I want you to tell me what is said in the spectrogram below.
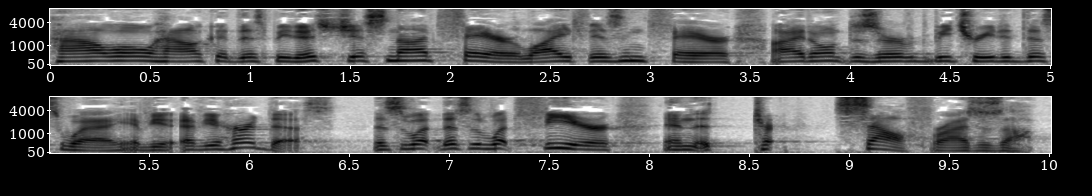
How, oh, how could this be? It's just not fair. Life isn't fair. I don't deserve to be treated this way. Have you, have you heard this? This is what, this is what fear and the ter- self rises up.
